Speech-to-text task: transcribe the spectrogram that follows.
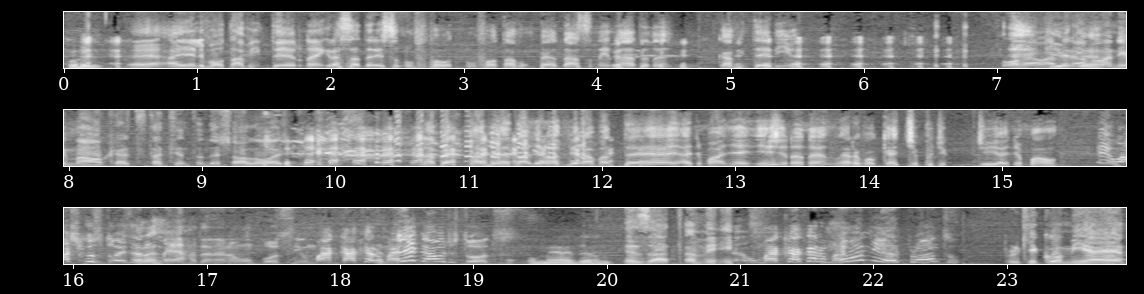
Pois. É, aí ele voltava inteiro, né? Engraçado era isso, não, não faltava um pedaço nem nada, né? Ficava inteirinho. Porra, ela Que virava merda. um animal, cara. Você tá tentando deixar lógico. Na, na verdade, ela virava até animal alienígena, né? Era qualquer tipo de, de animal. Eu acho que os dois eram Ela- merda, né? Não, pô, assim, o macaco era o mais legal de todos. Oh, merda. era Exatamente. O macaco era o mais maneiro, pronto. Porque comia ela.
